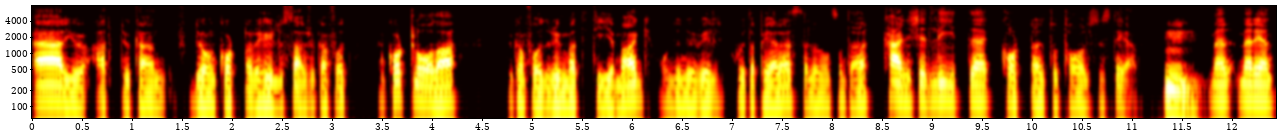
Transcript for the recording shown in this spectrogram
är ju att du kan, du har en kortare hylsa, så du kan få ett, en kort låda, du kan få ett rymma till 10 mag om du nu vill skjuta PRS eller något sånt där. Kanske ett lite kortare totalsystem. Mm. Men, men rent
